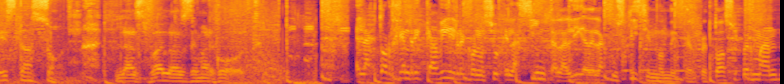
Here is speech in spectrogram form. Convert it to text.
Estas son las balas de Margot. El actor Henry Cavill reconoció que la cinta La Liga de la Justicia, en donde interpretó a Superman,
